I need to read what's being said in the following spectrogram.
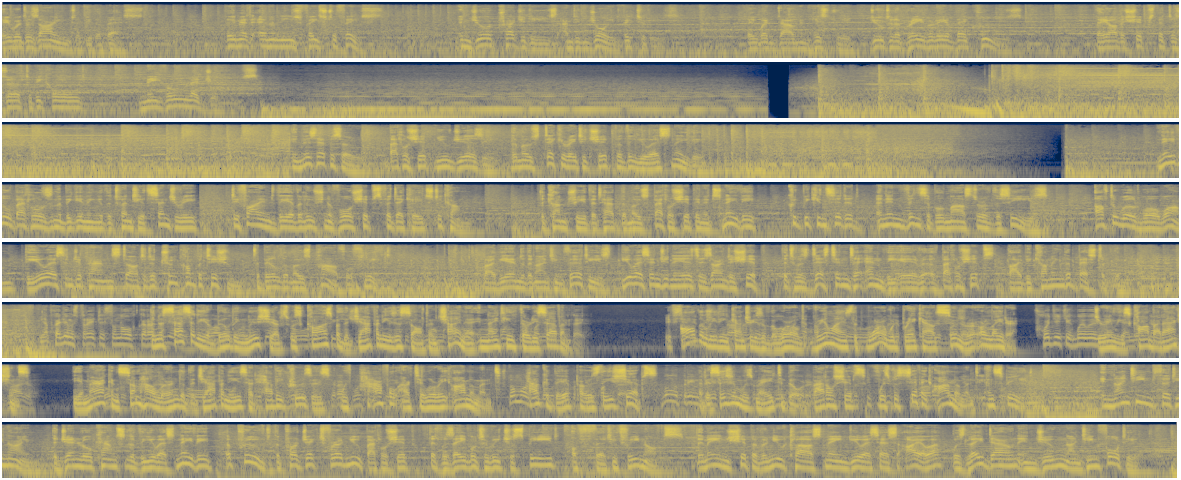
They were designed to be the best. They met enemies face to face, endured tragedies and enjoyed victories. They went down in history due to the bravery of their crews. They are the ships that deserve to be called naval legends. In this episode, Battleship New Jersey, the most decorated ship of the US Navy. Naval battles in the beginning of the 20th century defined the evolution of warships for decades to come. The country that had the most battleship in its navy could be considered an invincible master of the seas. After World War I, the US and Japan started a true competition to build the most powerful fleet. By the end of the 1930s, US engineers designed a ship that was destined to end the era of battleships by becoming the best of them. The necessity of building new ships was caused by the Japanese assault on China in 1937. All the leading countries of the world realized that war would break out sooner or later. During these combat actions, the Americans somehow learned that the Japanese had heavy cruisers with powerful artillery armament. How could they oppose these ships? A decision was made to build battleships with specific armament and speed. In 1939, the General Council of the US Navy approved the project for a new battleship that was able to reach a speed of 33 knots. The main ship of a new class named USS Iowa was laid down in June 1940 a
